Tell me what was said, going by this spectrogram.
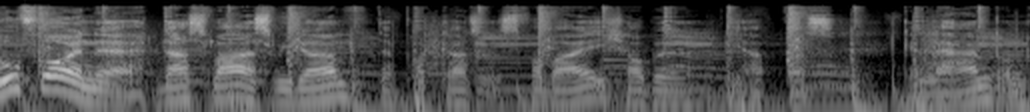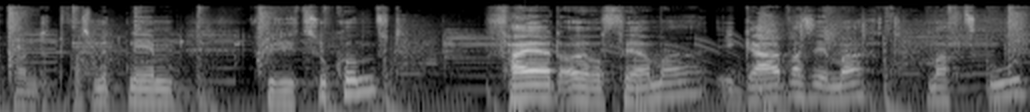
So, Freunde, das war es wieder. Der Podcast ist vorbei. Ich hoffe, ihr habt was gelernt und konntet was mitnehmen für die Zukunft. Feiert eure Firma, egal was ihr macht, macht's gut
